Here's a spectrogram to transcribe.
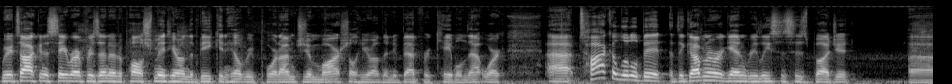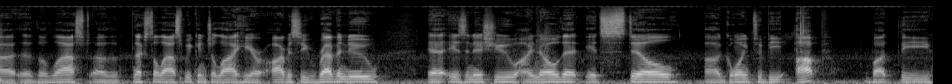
We are talking to State Representative Paul Schmid here on the Beacon Hill Report. I'm Jim Marshall here on the New Bedford Cable Network. Uh, talk a little bit. The governor again releases his budget uh, the last uh, next to last week in July. Here, obviously, revenue uh, is an issue. I know that it's still uh, going to be up, but the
